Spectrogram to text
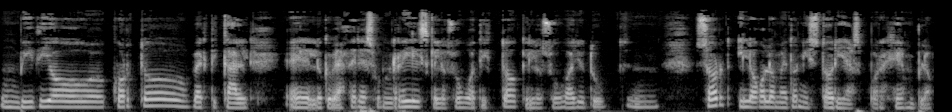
un vídeo corto vertical. Eh, lo que voy a hacer es un Reels que lo subo a TikTok y lo subo a YouTube mm, Short y luego lo meto en historias, por ejemplo.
